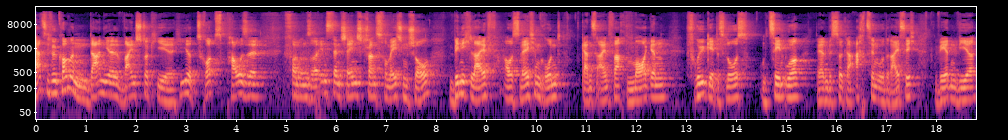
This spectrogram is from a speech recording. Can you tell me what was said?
Herzlich willkommen, Daniel Weinstock hier. Hier trotz Pause von unserer Instant Change Transformation Show bin ich live. Aus welchem Grund? Ganz einfach. Morgen früh geht es los. Um 10 Uhr werden bis ca. 18.30 Uhr werden wir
